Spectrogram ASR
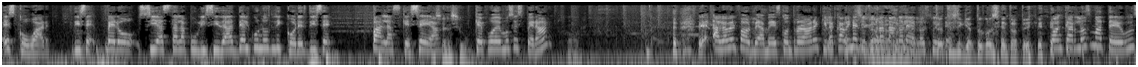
Escobar dice, pero si hasta la publicidad de algunos licores dice, palas que sea. ¿qué podemos esperar? Por favor. Hágame el favor, vea, me descontrolaban aquí la cabina, yo estoy tratando de leer los sí que tú concéntrate. Juan Carlos Mateus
